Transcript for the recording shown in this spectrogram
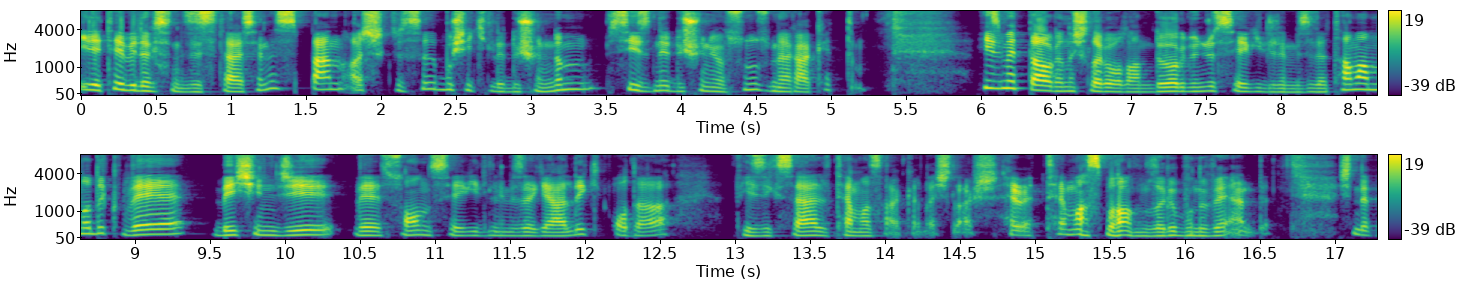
iletebilirsiniz isterseniz. Ben açıkçası bu şekilde düşündüm. Siz ne düşünüyorsunuz merak ettim. Hizmet davranışları olan dördüncü sevgi dilimizi de tamamladık ve beşinci ve son sevgi dilimize geldik. O da fiziksel temas arkadaşlar. Evet temas bağımlıları bunu beğendi. Şimdi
